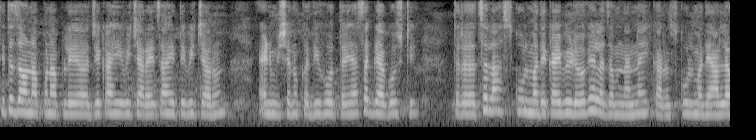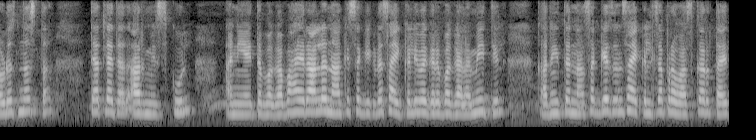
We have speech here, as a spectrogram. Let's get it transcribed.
तिथं जाऊन आपण आपले जे काही विचारायचं आहे ते विचारून ॲडमिशन कधी होतं ह्या सगळ्या गोष्टी. तर चला स्कूलमध्ये काही व्हिडिओ घ्यायला जमणार नाही कारण स्कूलमध्ये अलाउडच नसतं. त्यातल्या त्यात आर्मी स्कूल आणि इथं बघा बाहेर आलं ना की सगळीकडे सायकली वगैरे बघायला मिळतील. कारण इथं ना सगळेजण सायकलीचा प्रवास करतायत.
